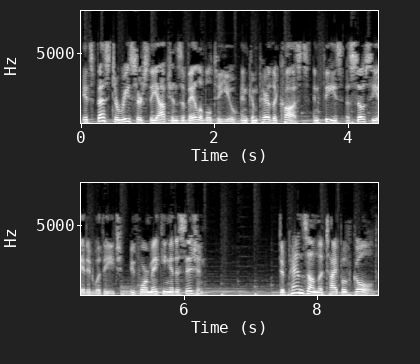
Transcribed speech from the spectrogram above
it's best to research the options available to you and compare the costs and fees associated with each before making a decision. Depends on the type of gold.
